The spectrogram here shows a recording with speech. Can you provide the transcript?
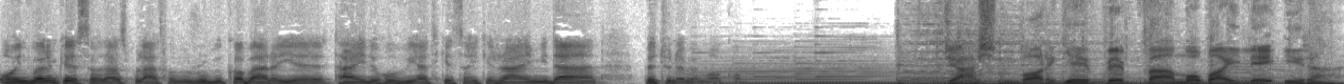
امیدواریم که استفاده از پلتفرم روبیکا برای تایید هویت کسایی که رأی میدن بتونه به ما کمک جشنواره وب و موبایل ایران.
